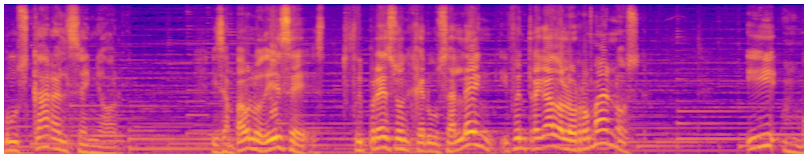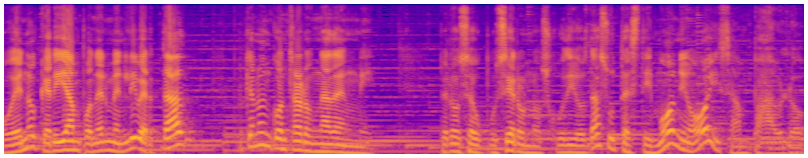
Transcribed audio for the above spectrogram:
buscar al Señor. Y San Pablo dice, fui preso en Jerusalén y fui entregado a los romanos. Y bueno, querían ponerme en libertad porque no encontraron nada en mí. Pero se opusieron los judíos. Da su testimonio hoy San Pablo.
